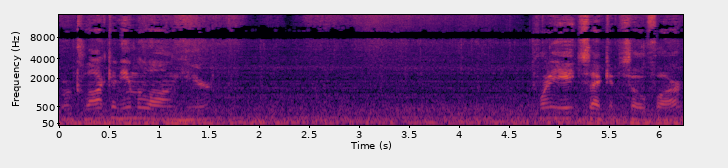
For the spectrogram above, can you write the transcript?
we're clocking him along here. 28 seconds so far.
